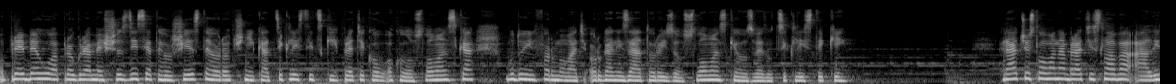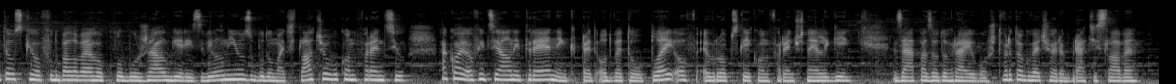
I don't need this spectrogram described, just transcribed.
O priebehu a programe 66. ročníka cyklistických pretekov okolo Slovenska budú informovať organizátori zo Slovenského zväzu cyklistiky. Hráči Slovana Bratislava a litovského futbalového klubu Žalgiris Vilnius budú mať tlačovú konferenciu, ako aj oficiálny tréning pred odvetou play-off Európskej konferenčnej ligy. Zápas odohrajú vo štvrtok večer v Bratislave.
